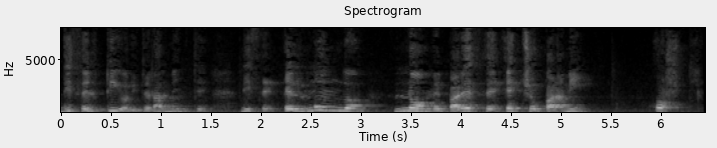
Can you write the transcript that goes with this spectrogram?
Dice el tío literalmente, dice, el mundo no me parece hecho para mí. Hostia,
